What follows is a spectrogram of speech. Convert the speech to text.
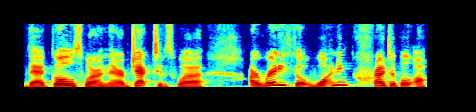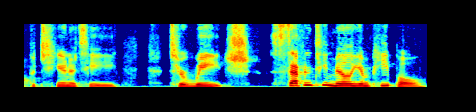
their goals were and their objectives were i really thought what an incredible opportunity to reach 70 million people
